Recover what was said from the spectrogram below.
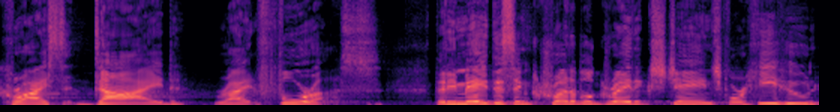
Christ died, right, for us. That he made this incredible great exchange. For he who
